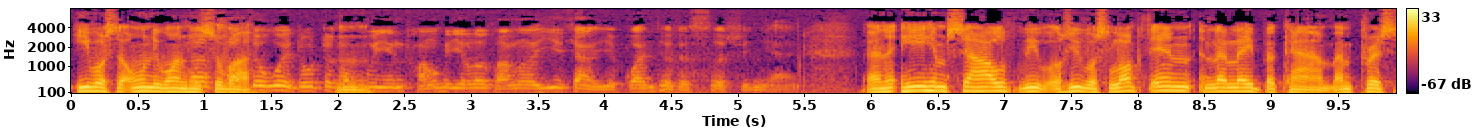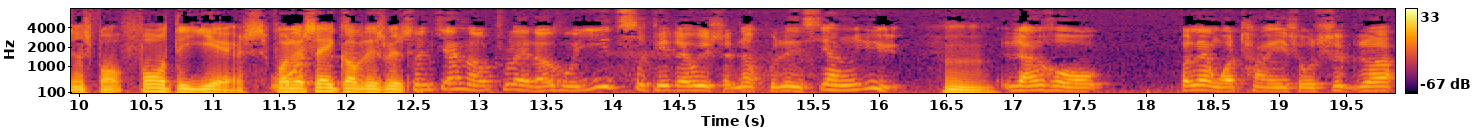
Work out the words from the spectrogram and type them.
He was the only one who 那他 survived. 就为主这个福音传回耶路撒冷的意向一关就是四十年。 And he himself, he was, he was locked in the labor camp and prisons for 40 years for the sake of this vision. 来然后，一次跟这位神的仆人相遇，嗯然后本来我唱一首诗歌，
